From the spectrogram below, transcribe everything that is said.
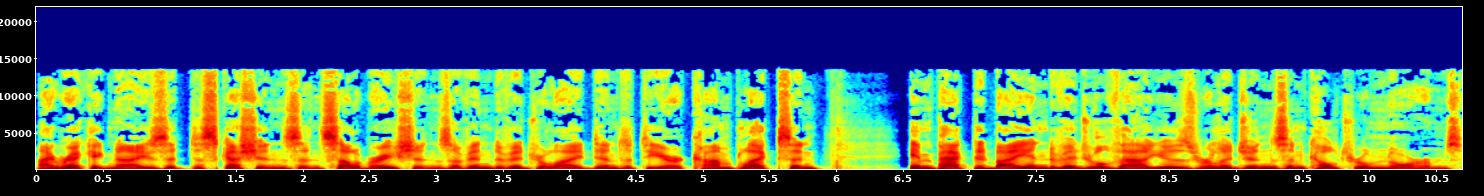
I recognize that discussions and celebrations of individual identity are complex and impacted by individual values, religions, and cultural norms,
